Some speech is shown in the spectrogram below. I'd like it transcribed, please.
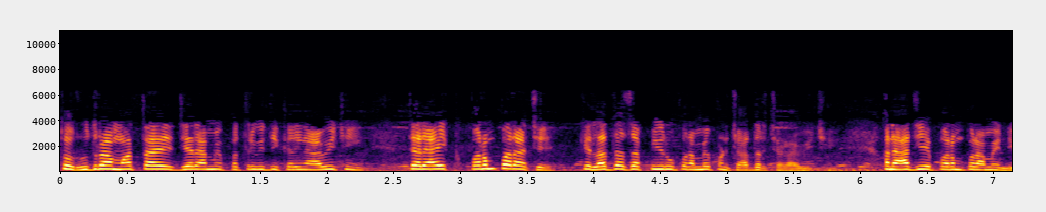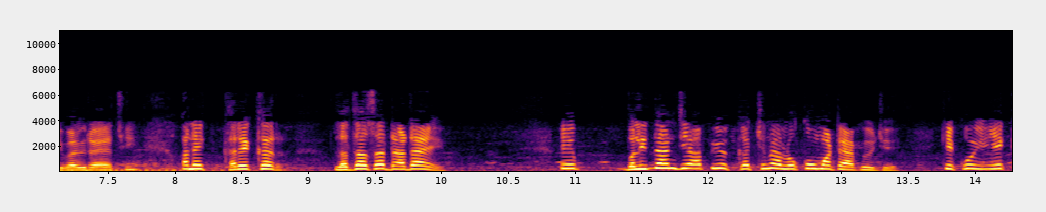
તો રુદ્રા માતાએ જ્યારે અમે પત્રવિધિ કરીને આવી છીએ, ત્યારે આ એક પરંપરા છે કે લદાસા પીર ઉપર અમે પણ ચાદર ચડાવી છીએ. અને આજે એ પરંપરા અમે નિભાવી રહ્યા છીએ. અને ખરેખર લદાસા દાદાએ એ બલિદાન જે આપ્યું એ કચ્છના લોકો માટે આપ્યું છે. કે કોઈ એક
